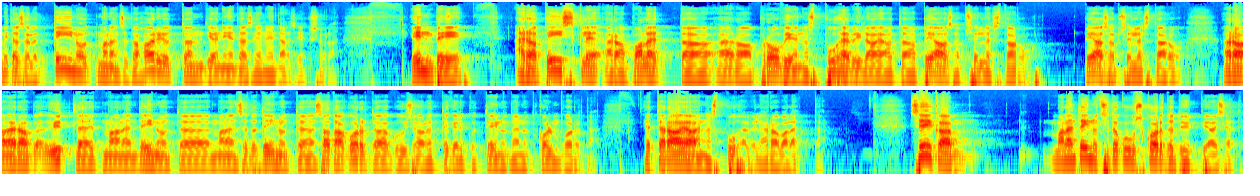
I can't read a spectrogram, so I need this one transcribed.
mida sa oled teinud, ma olen seda harjutanud ja nii edasi ja nii edasi, eks ole. NB, ära teeskle, ära valeta, ära proovi ennast puhevile ajada, pea saab sellest aru pea saab sellest aru. ära, ära ütle, et ma olen teinud, ma olen seda teinud sada korda, kui sa oled tegelikult teinud ainult kolm korda. et ära aja ennast puhevile, ära valeta. seega ma olen teinud seda kuus korda tüüpi asjad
